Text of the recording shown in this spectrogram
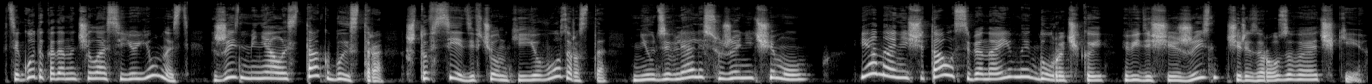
В те годы, когда началась ее юность, жизнь менялась так быстро, что все девчонки ее возраста не удивлялись уже ничему. И она не считала себя наивной дурочкой, видящей жизнь через розовые очки.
